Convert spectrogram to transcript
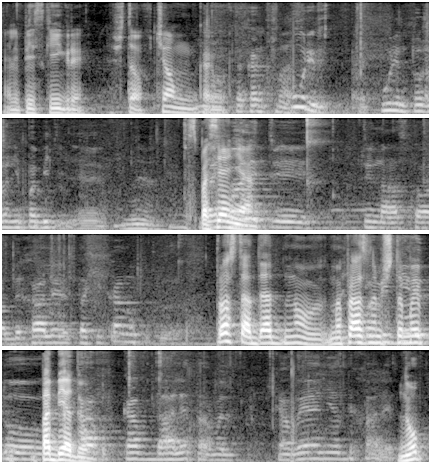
Олимпийские игры. Что, в чем как бы, Так как в Пурим, Пурим тоже они победили. спасение? 13 отдыхали, тоже. Просто да, ну, мы празднуем, что мы победу. Кав- Кавдале, там, Каве они отдыхали. Ну,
